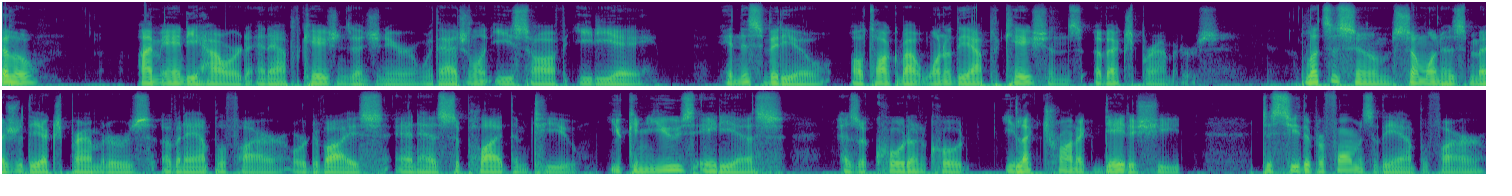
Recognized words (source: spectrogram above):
Hello, I'm Andy Howard, an applications engineer with Agilent EEsof EDA. In this video, I'll talk about one of the applications of X parameters. Let's assume someone has measured the X parameters of an amplifier or device and has supplied them to you. You can use ADS as a quote-unquote electronic data sheet to see the performance of the amplifier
